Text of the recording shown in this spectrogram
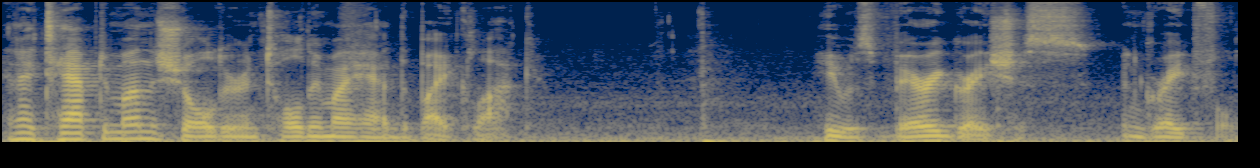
And I tapped him on the shoulder and told him I had the bike lock. He was very gracious and grateful.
